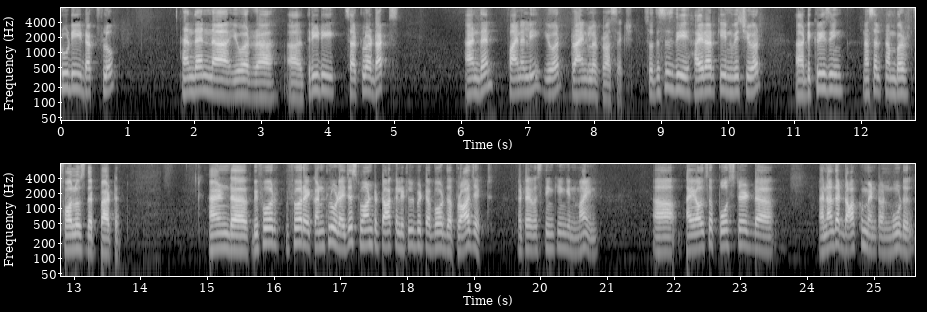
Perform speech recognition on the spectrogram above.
2D duct flow and then uh, your uh, uh, 3D circular ducts and then finally your triangular cross section. So, this is the hierarchy in which your uh, decreasing Nusselt number follows that pattern. And uh, before before I conclude I just want to talk a little bit about the project that I was thinking in mind. Uh, I also posted uh, another document on Moodle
